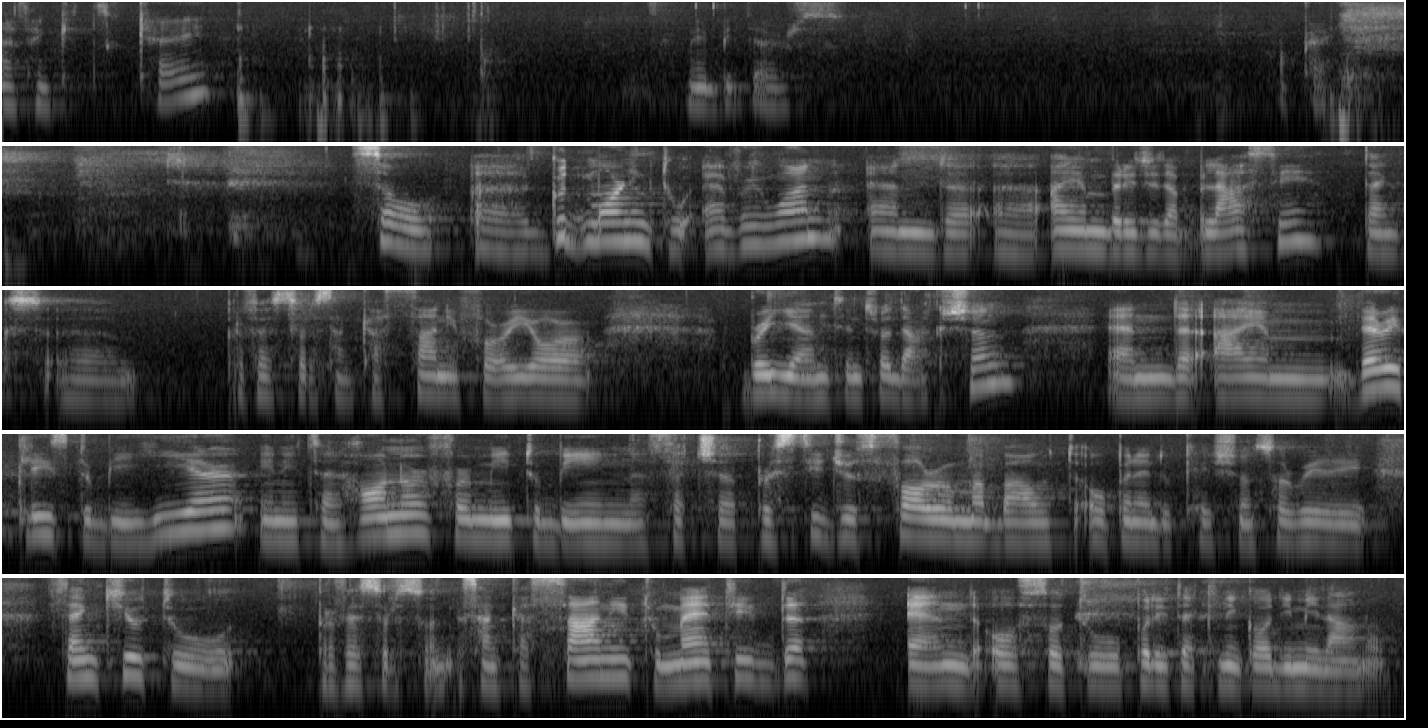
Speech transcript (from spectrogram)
I think it's okay. Maybe there's, okay. So, uh, good morning to everyone, and uh, uh, I am Brigida Blasi. Thanks, uh, Professor Sancassani, for your brilliant introduction. And uh, I am very pleased to be here, and it's an honor for me to be in such a prestigious forum about open education. So really, thank you to Professor Sancassani, to METID, and also to Politecnico di Milano.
